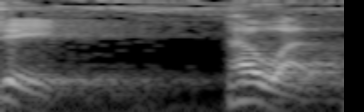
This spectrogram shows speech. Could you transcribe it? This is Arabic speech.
جي. هوى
